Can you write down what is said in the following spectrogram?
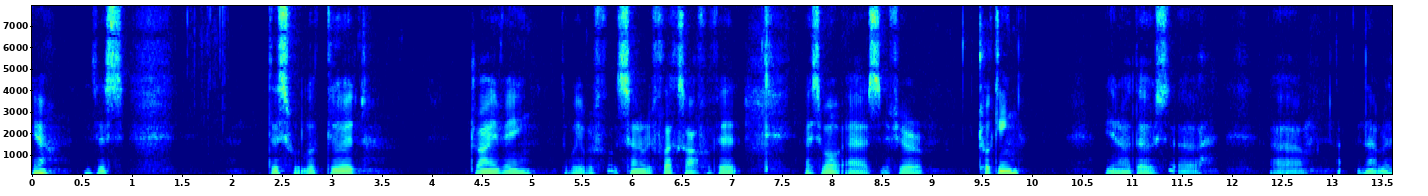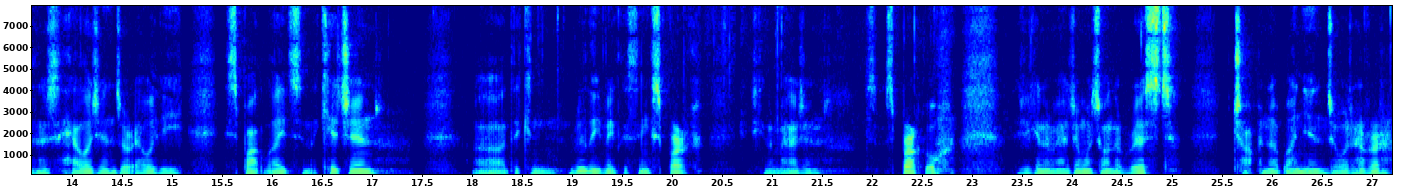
yeah, just this would look good driving, the way the sun reflects off of it, as well as if you're cooking, you know, those, uh, uh, not really halogens or LED spotlights in the kitchen. Uh, they can really make this thing spark. You can imagine, sparkle, you can imagine, once on the wrist, chopping up onions or whatever.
